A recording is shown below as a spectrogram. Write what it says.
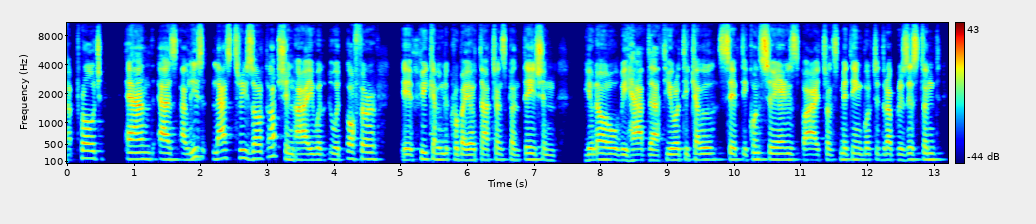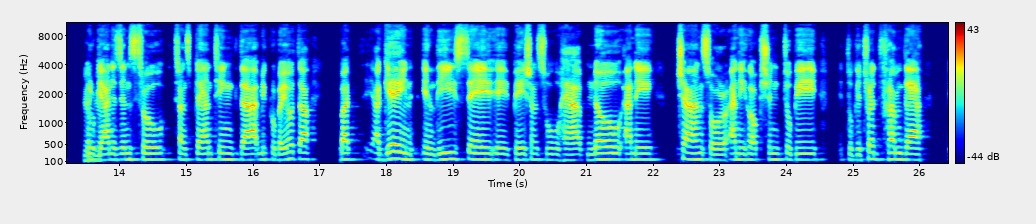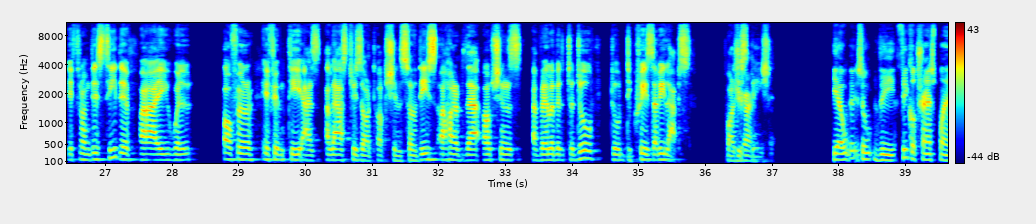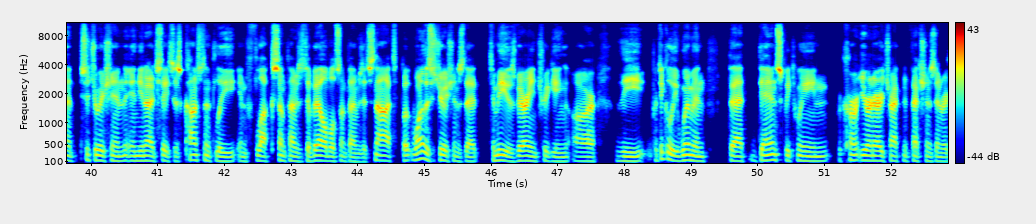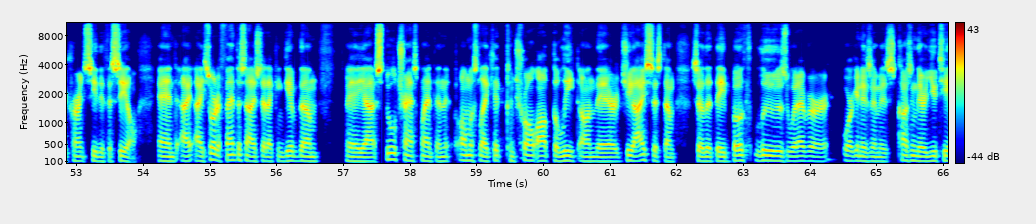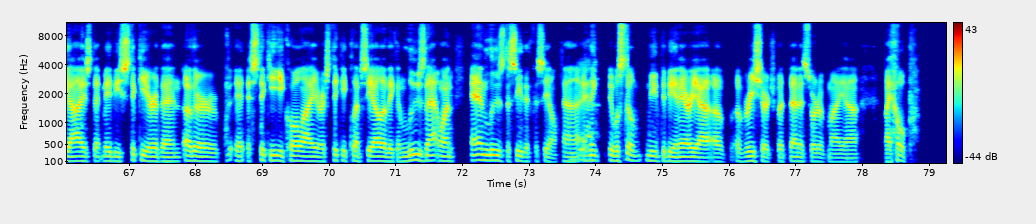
approach and as a least, last resort option, I would, would offer fecal microbiota transplantation. You know, we have the theoretical safety concerns by transmitting multi-drug resistant mm-hmm. organisms through transplanting the microbiota. But again, in these uh, patients who have no any chance or any option to be to get rid from the from this C. diff, I will offer FMT as a last resort option. So these are the options available to do to decrease the relapse for this patient. Yeah, so the fecal transplant situation in the United States is constantly in flux. Sometimes it's available, sometimes it's not. But one of the situations that to me is very intriguing are the particularly women that dance between recurrent urinary tract infections and recurrent C. difficile. And I, I sort of fantasize that I can give them a uh, stool transplant and almost like hit control alt delete on their GI system so that they both lose whatever organism is causing their UTIs that may be stickier than other a sticky E. coli or a sticky Klebsiella. They can lose that one and lose the C. difficile. Uh, yeah. I think it will still need to be an area of, of research, but that is sort of my uh, my hope.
